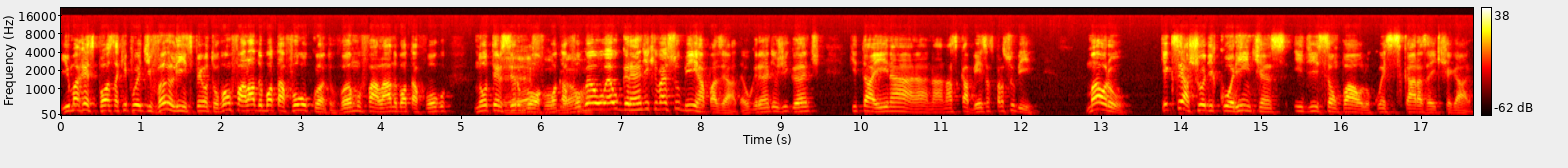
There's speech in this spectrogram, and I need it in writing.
E uma resposta aqui para o Edivan Lins, perguntou: vamos falar do Botafogo quanto? Vamos falar do Botafogo no terceiro é, bloco. O Botafogo é o, é o, grande que vai subir, rapaziada. É o grande, é o gigante que está aí na, na, nas cabeças para subir. Mauro, o que, que, você achou de Corinthians e de São Paulo com esses caras aí que chegaram?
